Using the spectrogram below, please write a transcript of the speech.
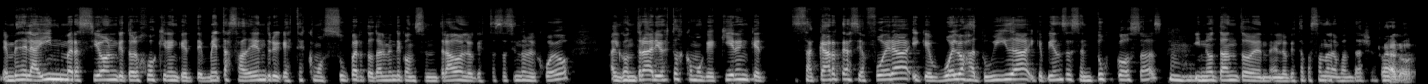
en vez de la inmersión, que todos los juegos quieren que te metas adentro y que estés como súper totalmente concentrado en lo que estás haciendo en el juego. Al contrario, esto es como que quieren que sacarte hacia afuera y que vuelvas a tu vida y que pienses en tus cosas y no tanto en, lo que está pasando en la pantalla. Claro,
